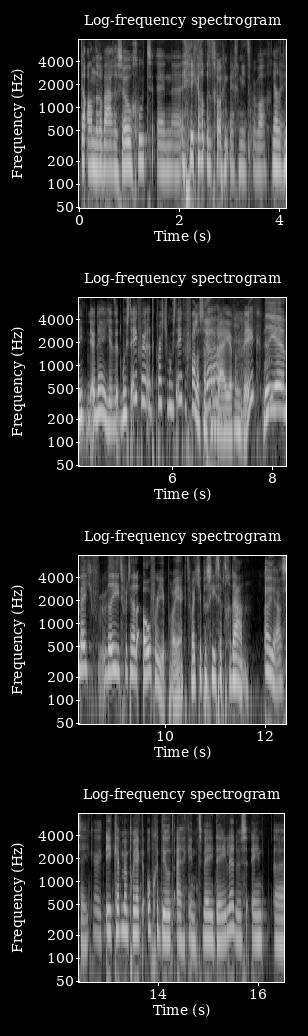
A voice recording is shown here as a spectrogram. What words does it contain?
de anderen waren zo goed en eh, ik had het gewoon echt niet verwacht. Je had het Nee. niet. Nee, je- het, moest even, het kwartje moest even vallen, zag Ja. ik bij je. Van ik? Wil je een beetje wil je iets vertellen over je project? Wat je precies hebt gedaan? Eh, ja, zeker. Ik- Ik heb mijn project opgedeeld eigenlijk in twee delen. Dus één eh,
